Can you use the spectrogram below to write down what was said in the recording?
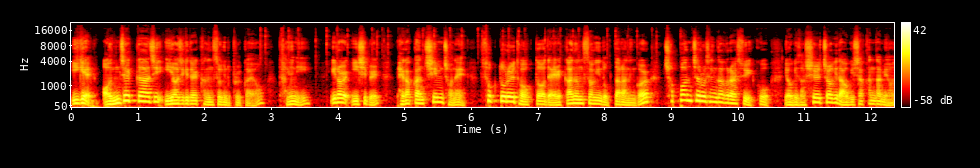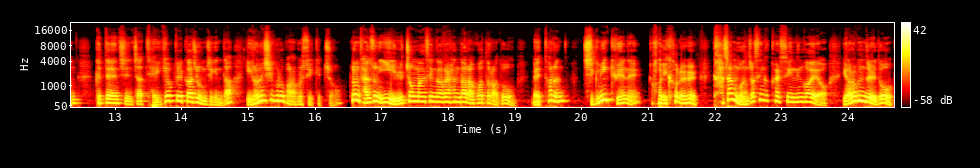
이게 언제까지 이어지게 될 가능성이 높을까요? 당연히 1월 20일 백악관 취임 전에 속도를 더욱더 낼 가능성이 높다라는 걸 첫 번째로 생각을 할 수 있고 여기서 실적이 나오기 시작한다면 그때는 진짜 대기업들까지 움직인다 이런 식으로 바라볼 수 있겠죠. 그럼 단순 이 일정만 생각을 한다라고 하더라도 메탈은 지금이 기회네. 어, 이거를 가장 먼저 생각할 수 있는 거예요. 여러분들도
